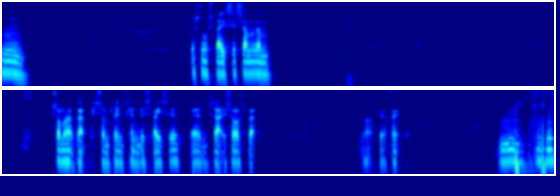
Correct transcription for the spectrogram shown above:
Mmm. There's no spices, some of them. Some of that sometimes can be spicy, um, satay sauce, but that's perfect. Mm -hmm.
